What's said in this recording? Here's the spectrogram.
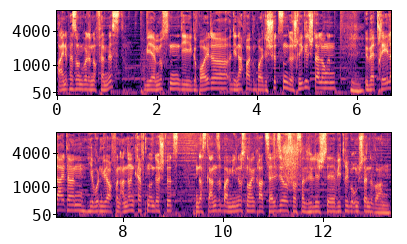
Eine Person wurde noch vermisst. Wir mussten die Gebäude, die Nachbargebäude schützen durch Riegelstellungen, mhm. über Drehleitern. Hier wurden wir auch von anderen Kräften unterstützt. Und das Ganze bei minus 9 Grad Celsius, was natürlich sehr widrige Umstände waren.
